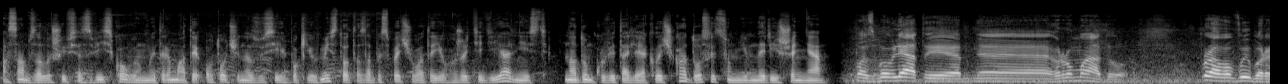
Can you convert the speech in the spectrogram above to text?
а сам залишився з військовими тримати оточене з усіх боків місто та забезпечувати його життєдіяльність, на думку Віталія Кличка, досить сумнівне рішення. позбавляти е, громаду права вибору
